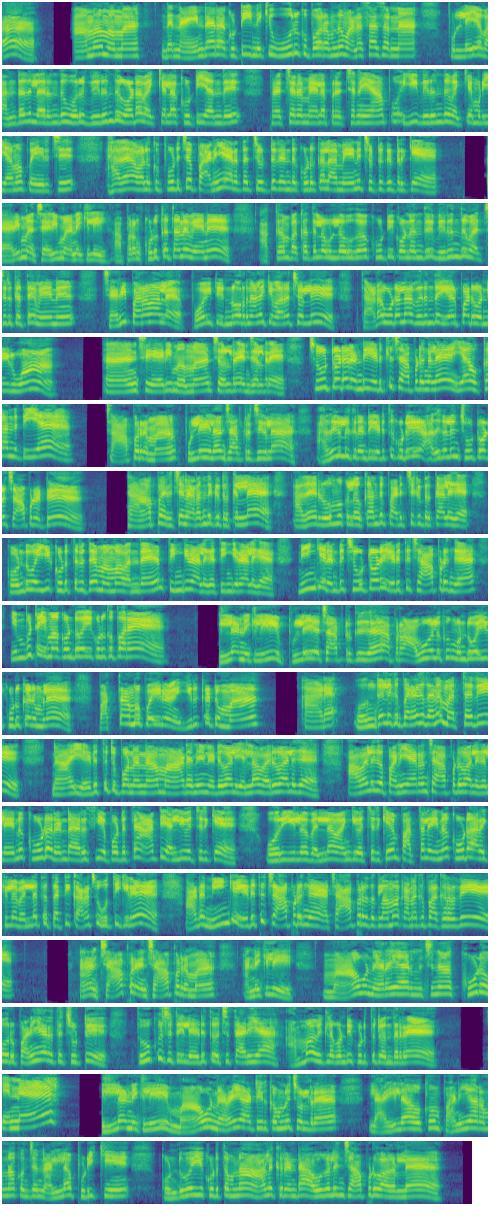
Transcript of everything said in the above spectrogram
ஆமா மாமா. இந்த நயன்தாரா குட்டி இன்னைக்கு ஊருக்கு போறோம்னு மனசா சொன்னா. புள்ளைய வந்ததுல இருந்து ஒரு விருந்து கூட வைக்கல குட்டி அந்த. பிரச்சனை மேல பிரச்சனையா போய் விருந்து வைக்க முடியாம போயிருச்சு. அதான் அவளுக்கு பிடிச்ச பணியாரத்தை சுட்டு ரெண்டு கொடுக்கலாமேன்னு சுட்டுக்கிட்டு இருக்கேன் சரிம்மா சரிம்மா நிக்கிலி அப்புறம் கொடுக்கத்தானே வேணும் அக்கம் பக்கத்தில் உள்ளவங்க கூட்டி கொண்டு வந்து விருந்து வச்சிருக்கத்தான் வேணும் சரி பரவாயில்ல. போயிட்டு இன்னொரு நாளைக்கு வர சொல்லு. தட உடலா விருந்தை ஏற்பாடு பண்ணிடுவான் ஆ சரி மாமா. சொல்றேன் சொல்றேன். சூட்டோட ரெண்டு எடுத்து சாப்பிடுங்களேன். ஏன் உட்காந்துட்டீங்க சாப்பிட்றேம்மா. பிள்ளையெல்லாம் சாப்பிட்டுச்சுங்களா அதுகளுக்கு ரெண்டு எடுத்து கொடு. அதுகளும் சூட்டோட சாப்பிடட்டும். பரிச்சை நடந்துகிட்டு இருக்குல்ல? அதே ரூமுக்குள்ள உட்காந்து படிச்சுக்கிட்டு இருக்காளுக. கொண்டு போய் கொடுத்துட்டு மாமா வந்தேன். திங்கிறாளுக திங்கிறாளுக. நீங்க ரெண்டு சூட்டோட எடுத்து சாப்பிடுங்க. இம்புட்டையுமா கொண்டு போய் கொடுக்க போறேன். இல்லை நிக்கிலி. பிள்ளைய சாப்பிட்ருக்குங்க அப்புறம் அவங்களுக்கும் கொண்டு போய் கொடுக்கணும்ல. பத்தாம போயிடும் இருக்கட்டும்மா. அட உங்களுக்கு பிறகுதானே மத்தது நான் எடுத்துட்டு போனேன்னா மாடனி நெடுவாளி எல்லாம் வருவாளுக. அவளுக பணியாரம் சாப்பிடுவாளுகளேன்னு கூட ரெண்டு அரிசியை போட்டு ஆட்டி அள்ளி வச்சிருக்கேன். ஒரு கிலோ வெல்லம் வாங்கி வச்சிருக்கேன். பத்தலைன்னா கூட அரை கிலோ வெள்ளத்தை தட்டி கரைச்சு ஊத்திக்கிறேன். அட நீங்க எடுத்து சாப்பிடுங்க. சாப்பிடுறதுக்கலாமா கணக்கு பாக்குறது ஆ சாப்பிட்றேன் சாப்பிட்றேம்மா. அன்னைக்கிலி மாவு நிறையா இருந்துச்சுன்னா கூட ஒரு பணியாரத்தை சுட்டு தூக்கு சட்டியில் எடுத்து வச்சு தரியா அம்மா வீட்டில் கொண்டு கொடுத்துட்டு வந்துடுறேன். என்ன? இல்லை நிக்கிலி மாவு நிறைய ஆட்டியிருக்கோம்னு சொல்கிற லைலாவுக்கும் பணியாரம்னா கொஞ்சம் நல்லா பிடிக்கும். கொண்டு போய் கொடுத்தோம்னா ஆளுக்கு ரெண்டா அவங்களும் சாப்பிடுவாங்கல்ல.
